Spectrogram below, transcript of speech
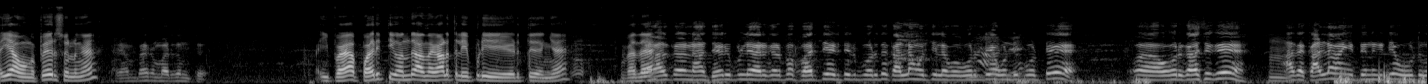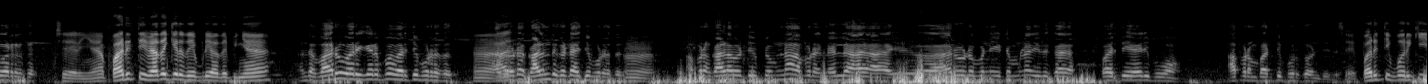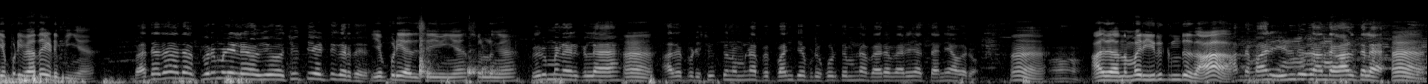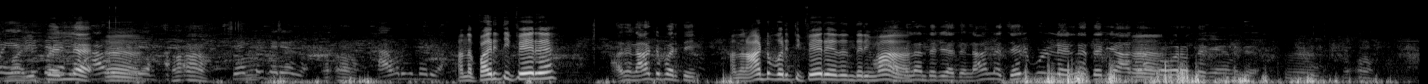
ஐயா உங்கள் பேர் சொல்லுங்கள் என் பேர் மருதமுத்து. இப்போ பருத்தி வந்து அந்த காலத்தில் எப்படி எடுத்துங்க? விதை? காலத்தில் நான் தெரு பிள்ளையா இருக்கிறப்ப பருத்தி எடுத்துகிட்டு போகிறது கள்ளங்குறிச்சியில் உருட்டையாக ஒண்டி போட்டு ஒரு காசுக்கு அதை கடலை வாங்கி தின்னுக்கிட்டே வீட்டுக்கு வர்றது. சரிங்க. பருத்தி விதைக்கிறது எப்படி விதைப்பீங்க? அந்த வறு வரைக்கிறப்ப வரைச்சி போடுறது. அதோட கலந்து கட்டாச்சு போடுறது. அப்புறம் களை வெட்டி விட்டோம்னா அப்புறம் நெல் அறுவடை பண்ணிக்கிட்டோம்னா இது க பருத்தி ஏறி போவோம். அப்புறம் பருத்தி பொறுக்க வேண்டியது. சரி பருத்தி பொறுக்கி எப்படி விதை எடுப்பீங்க? விதை தான் அந்த பிரிமணியில் சுற்றி எடுத்துக்கிறது. எப்படி அது செய்வீங்க? சொல்லுங்கள் பிரிமனை இருக்குல்ல அதை இப்படி சுற்றினோம்னா இப்போ பஞ்சு இப்படி கொடுத்தோம்னா வேற வேறையாக தனியாக வரும். அது அந்த மாதிரி இருக்குந்ததா? அந்த மாதிரி இருந்தது அந்த காலத்தில். இப்போ இல்லை. அந்த பருத்தி பேர்? அது நாட்டு பருத்தி. அந்த நாட்டு பருத்தி பேர் எதுன்னு தெரியுமா? அதெல்லாம் தெரியாது. நான் செருப்புள்ள என்ன தெரியும். அதான் தெரியும்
